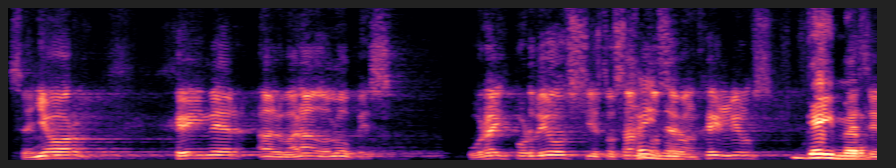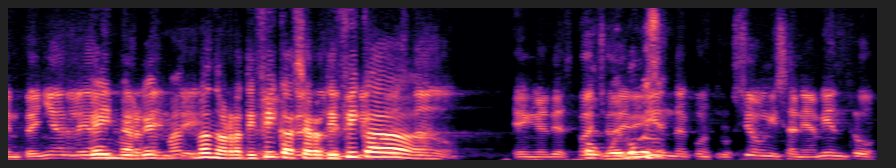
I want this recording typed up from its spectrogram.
Señor Heiner Alvarado López, juráis por Dios y estos santos Heiner. evangelios Gamer. desempeñar leal y Gamer, gamer. Mano, ratifica, se ratifica. en el despacho Oh, de huevón, ese- vivienda, construcción y saneamiento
